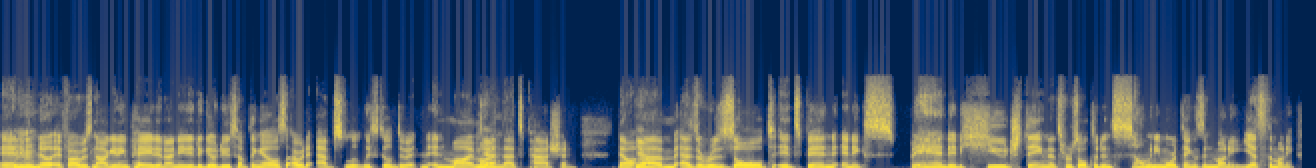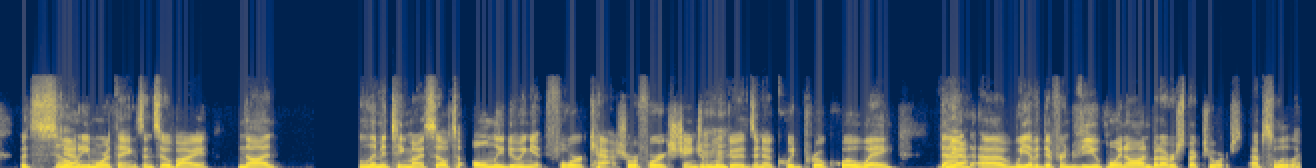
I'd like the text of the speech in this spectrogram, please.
and mm-hmm. if no, if I was not getting paid and I needed to go do something else, I would absolutely still do it. And in my mind, yeah. that's passion. Now, yeah. um, as a result, it's been an expanded, huge thing that's resulted in so many more things than money. Yes, the money, but so many more things. And so by not limiting myself to only doing it for cash or for exchangeable mm-hmm. goods in a quid pro quo way, that yeah. uh, we have a different viewpoint on, but I respect yours. Absolutely.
